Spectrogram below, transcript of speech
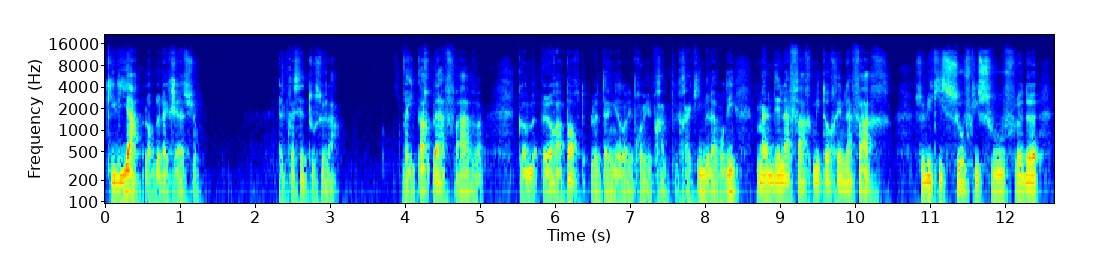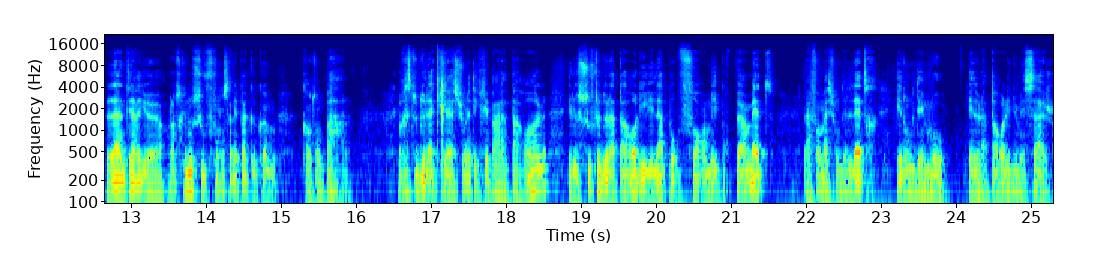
qu'il y a lors de la création. Elle précède tout cela. Vaipar Be'afav, comme le rapporte le Tanya dans les premiers prakim, nous l'avons dit, Mandenafar mitoche nafar. Celui qui souffle, il souffle de l'intérieur. Lorsque nous soufflons, ça n'est pas que comme quand on parle. Le reste de la création est écrit par la parole, et le souffle de la parole, il est là pour former, pour permettre la formation des lettres, et donc des mots, et de la parole et du message.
